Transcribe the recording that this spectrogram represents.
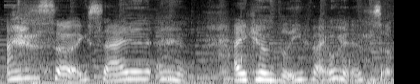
I'm so excited and I can't believe I win. So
